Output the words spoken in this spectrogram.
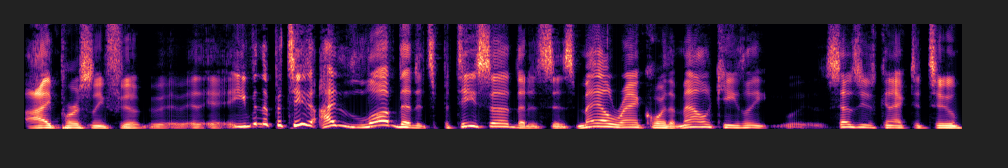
I personally feel uh, even the Pateesa. I love that it's Pateesa, that it's this male Rancor that Malakili says he's connected to.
